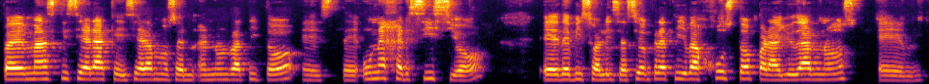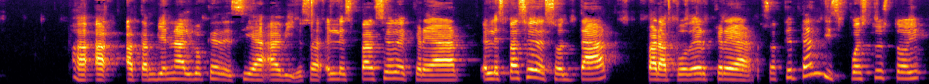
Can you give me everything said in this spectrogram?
pero además quisiera que hiciéramos en, un ratito este, un ejercicio eh, de visualización creativa justo para ayudarnos em, a, también algo que decía Avi, o sea, el espacio de crear, el espacio de soltar para poder crear. O sea, ¿qué tan dispuesto estoy?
